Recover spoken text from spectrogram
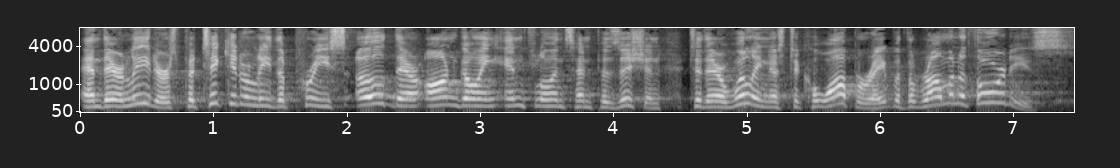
And their leaders, particularly the priests, owed their ongoing influence and position to their willingness to cooperate with the Roman authorities.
